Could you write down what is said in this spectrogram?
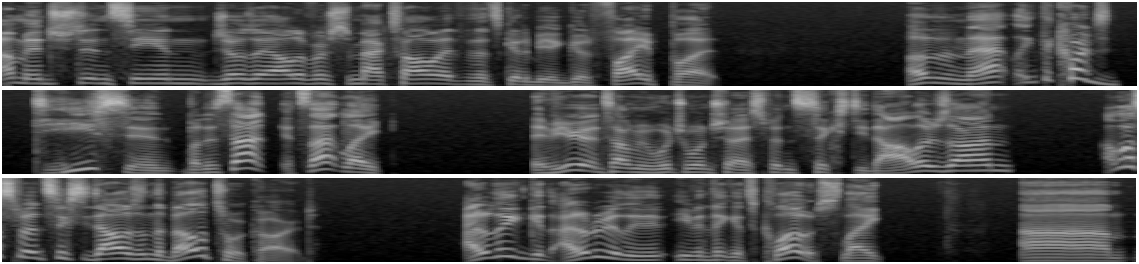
I'm interested in seeing Jose Aldo versus Max Holloway. I think that's going to be a good fight. But other than that, like the card's decent, but it's not. It's not like if you're going to tell me which one should I spend sixty dollars on, I'm gonna spend sixty dollars on the Bellator card. I don't think. It, I don't really even think it's close. Like, um,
